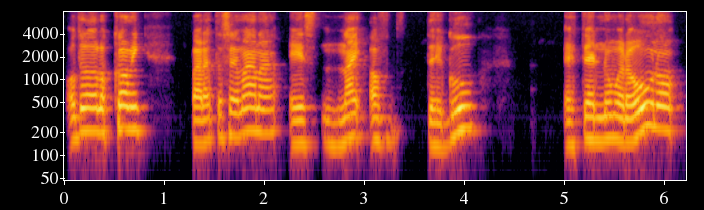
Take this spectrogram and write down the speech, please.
otro de los cómics para esta semana es Night of the Ghoul. Este es el número uno.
